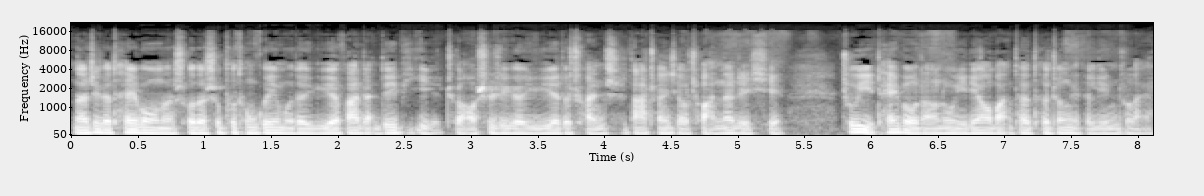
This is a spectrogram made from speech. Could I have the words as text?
那这个 table 呢，说的是不同规模的渔业发展对比，主要是这个渔业的船只，大船、小船的这些。注意 table 当中一定要把它特征给它拎出来，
